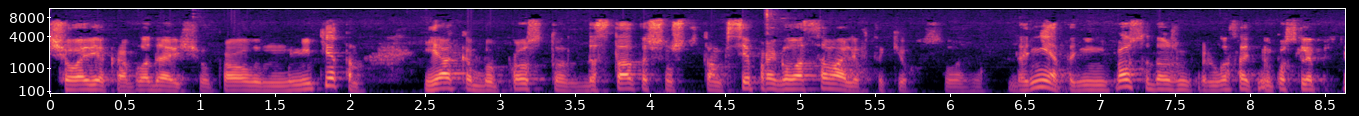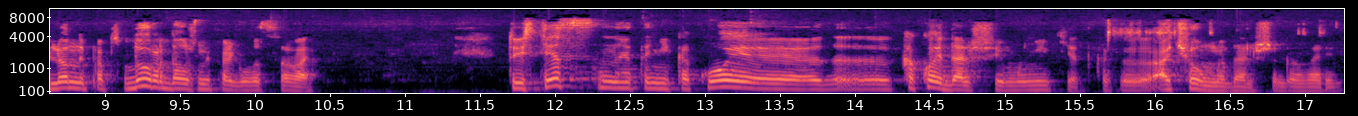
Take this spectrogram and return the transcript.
человека, обладающего правовым иммунитетом, якобы просто достаточно, что там все проголосовали в таких условиях. Да нет, они не просто должны проголосовать, они после определенной процедуры должны проголосовать. То, естественно, это никакой... Э, какой дальше иммунитет? О чем мы дальше говорим?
